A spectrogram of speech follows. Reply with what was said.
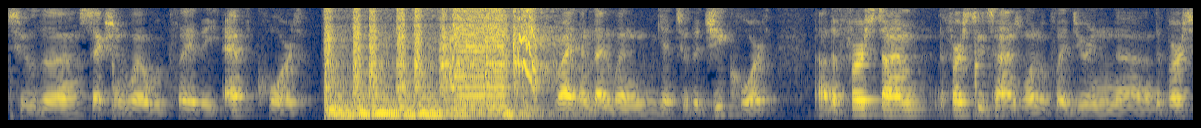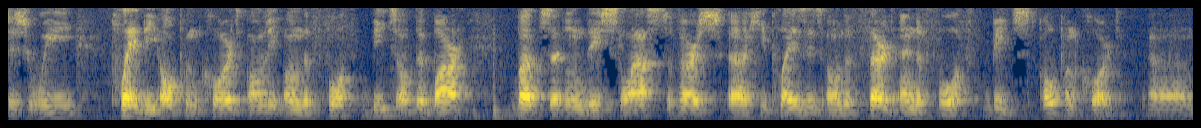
to the section where we play the F chord, right? And then when we get to the G chord, uh, the first time, the first two times when we play during uh, the verses, we play the open chord only on the fourth beat of the bar, but uh, in this last verse, uh, he plays it on the third and the fourth beats open chord. Uh,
